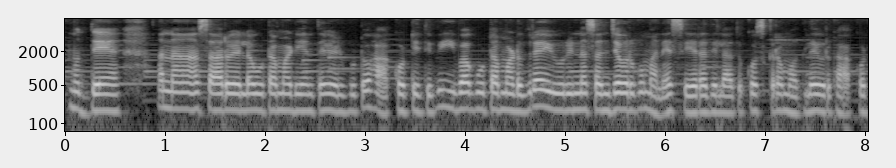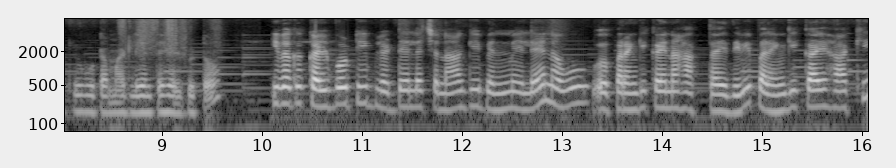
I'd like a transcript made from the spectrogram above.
ಮುದ್ದೆ, ಅನ್ನ, ಸಾರು ಎಲ್ಲ ಊಟ ಮಾಡಿ ಅಂತ ಹೇಳ್ಬಿಟ್ಟು ಹಾಕ್ಕೊಟ್ಟಿದ್ದೀವಿ ಇವಾಗ ಊಟ ಮಾಡಿದ್ರೆ ಇವ್ರಿನ್ನ ಸಂಜೆವರೆಗೂ ಮನೆ ಸೇರೋದಿಲ್ಲ. ಅದಕ್ಕೋಸ್ಕರ ಮೊದಲೇ ಇವ್ರಿಗೆ ಹಾಕ್ಕೊಟ್ವಿ ಊಟ ಮಾಡಲಿ ಅಂತ ಹೇಳಿಬಿಟ್ಟು. ಇವಾಗ ಕಳ್ಬೋಟಿ, ಬ್ಲಡ್ ಎಲ್ಲ ಚೆನ್ನಾಗಿ ಬೆಂದಮೇಲೆ ನಾವು ಪರಂಗಿಕಾಯಿನ ಹಾಕ್ತಾ ಇದ್ದೀವಿ. ಪರಂಗಿಕಾಯಿ ಹಾಕಿ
